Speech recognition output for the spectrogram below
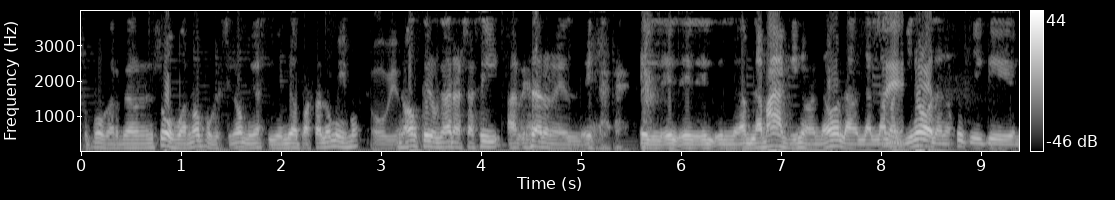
supongo que arreglaron el software, ¿no? Porque si no, mirá si volvió a pasar lo mismo, Obvio. no, creo que ahora ya sí, arreglaron el, el- el- el- el- el- la, la máquina, ¿no? La, la, la Sí. maquinola, no sé qué,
